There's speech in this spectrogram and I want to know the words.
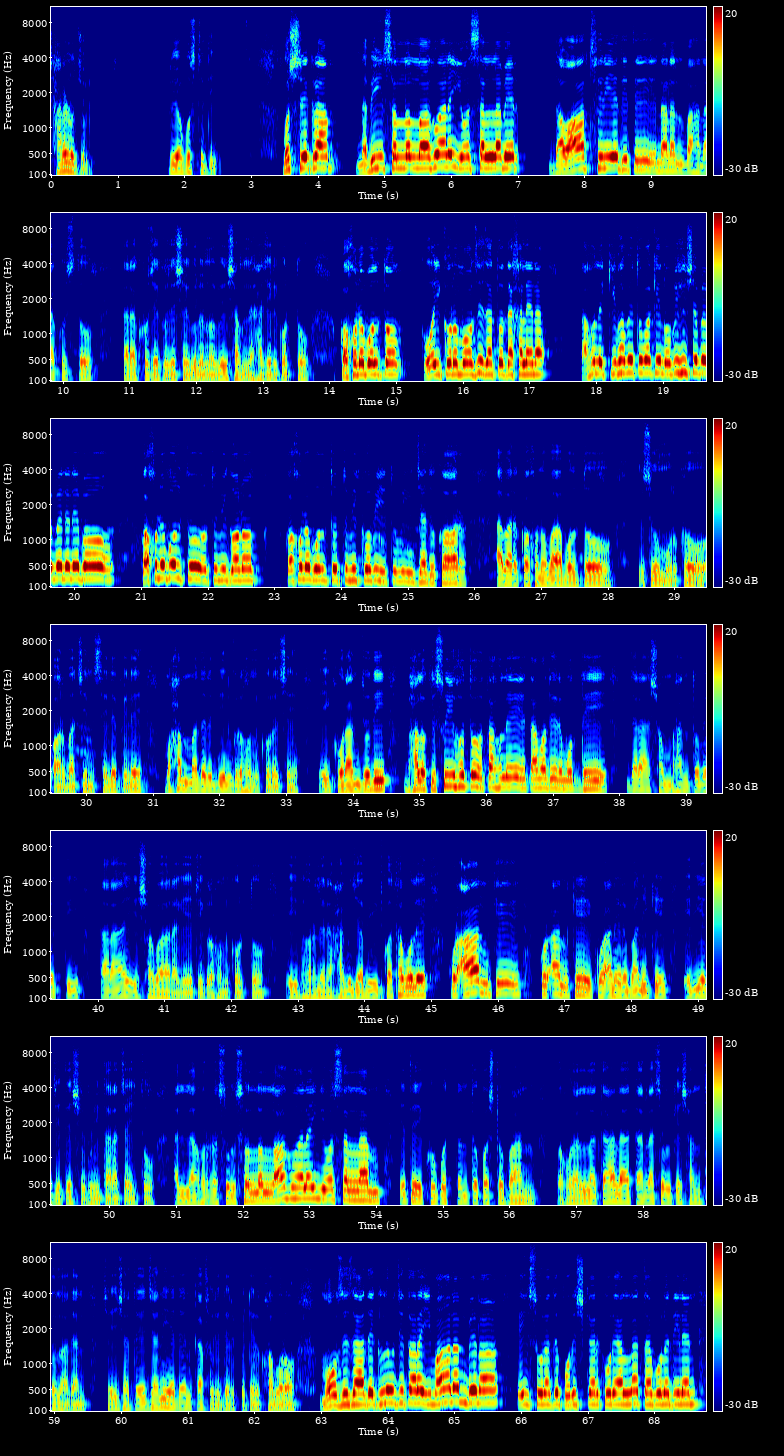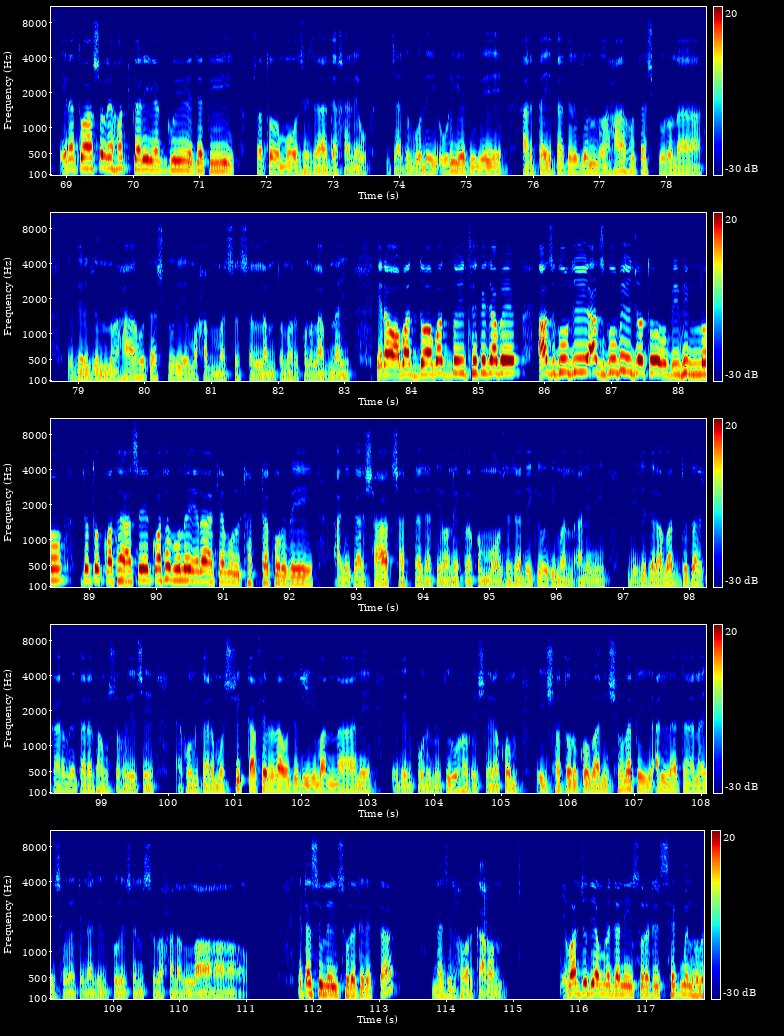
সারানজুল প্রিয় উপস্থিতি মুশরিকরা নবী সাল্লাল্লাহু আলাইহি ওয়াসাল্লামের দাওয়াত ফিরিয়ে দিতে নানান বাহানা খুঁজত। তারা খুঁজে খুঁজে সেগুলো নবীর সামনে হাজির করত। কখনো বলতো, কই কোনো মজেজা তো দেখালে না? তাহলে কীভাবে তোমাকে নবী হিসেবে মেনে নেব? কখনো বলতো, তুমি গণক। কখনো বলতো, তুমি কবি, তুমি জাদুকর। আবার কখনো বা বলতো, কিছু মূর্খ ও অর্বাচীন ছেলে পেলে মোহাম্মদের দিন গ্রহণ করেছে। এই কোরআন যদি ভালো কিছুই হতো, তাহলে আমাদের মধ্যে যারা সম্ভ্রান্ত ব্যক্তি, তারাই সবার আগে এটি গ্রহণ করত। এই ধরনের হাবিজাবি কথা বলে কোরআনকে কোরআনকে, কোরআনের বাণীকে এড়িয়ে যেতে শুধুই তারা চাইতো। আল্লাহর রসুল সাল্লাহ আলাইহি ওয়াসাল্লাম এতে খুব অত্যন্ত কষ্ট পান। তখন আল্লাহ তাআলা তার রাসূলকে সান্ত্বনা দেন, সেই সাথে জানিয়ে দেন কাফিরদের পেটের খবরও। মজেজা দেখলেও যে তারা ইমান আনবে না, এই সূরাতে পরিষ্কার করে আল্লাহ তা বলে দিলেন, এরা তো আসলে হটকারী একগুয়ে জাতি, শত মজেজা দেখালেও জাদু বলেই উড়িয়ে দিবে, আর তাই তাদের জন্য হা হতাশ করো না, এদের জন্য হা হতাশ করে মোহাম্মদ সাল্লাম তোমার কোনো লাভ নাই। এরা অবাধ্য অবাধ্যই থেকে যাবে আজগুবি আজগুবি যত বিভিন্ন, যত কথা আছে, কথা বলে এরা কেবল ঠাট্টা করবে। আগেকার সাত সাতটা জাতি অনেক রকম মজেজা দেখেও ইমান আনেনি। নিজেদের অবাধ্যতার কারণে তারা ধ্বংস হয়েছে। এখনকার মুশরিক কাফেররাও যদি ইমান না আনে, এদের পরিণতিও হবে সেরকম। এই সতর্কবাণী শোনাতেই আল্লাহ তাআলা এই সূরাটি নাজিল করেছেন, সুবহানাল্লাহ। এটা ছিল এই সূরাটির একটা নাজিল হওয়ার কারণ। এবার যদি আমরা জানি সুরাটির সেগমেন্ট হলো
